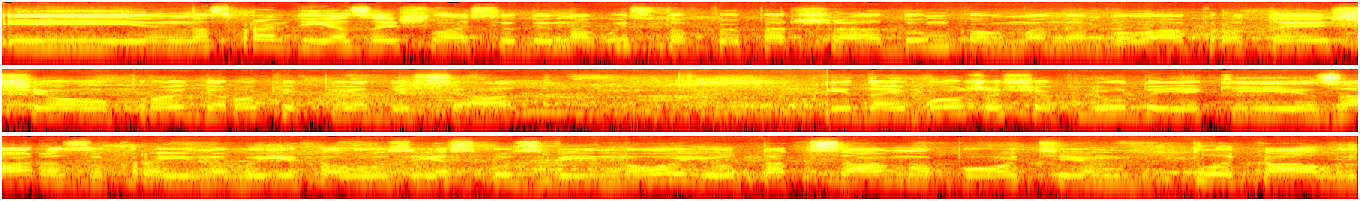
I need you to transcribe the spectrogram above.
І насправді я зайшла сюди на виставку, і перша думка в мене була про те, що пройде років 50. І дай Боже, щоб люди, які зараз з України виїхали у зв'язку з війною, так само потім плекали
